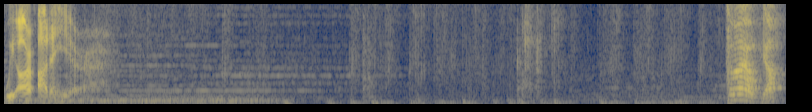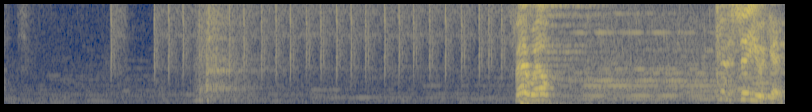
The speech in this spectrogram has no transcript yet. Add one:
We are out of here. Can I help ya? Farewell. Good to see you again.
